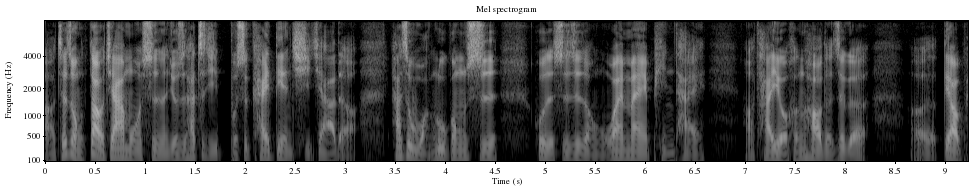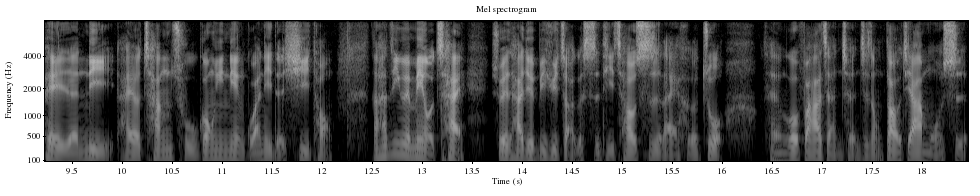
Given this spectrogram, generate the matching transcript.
啊。这种到家模式呢，就是他自己不是开店起家的，他是网络公司或者是这种外卖平台啊，他有很好的这个。呃，调配人力，还有仓储供应链管理的系统。那他因为没有菜，所以他就必须找个实体超市来合作，才能够发展成这种到家模式。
